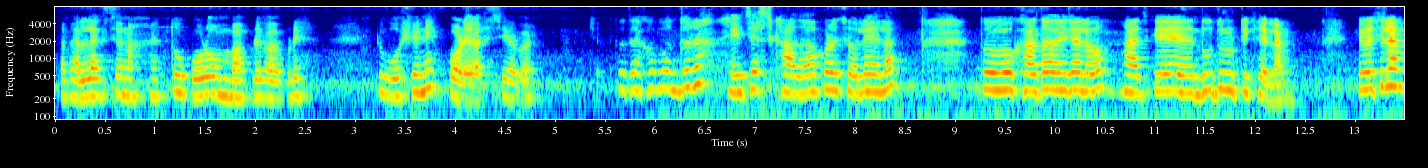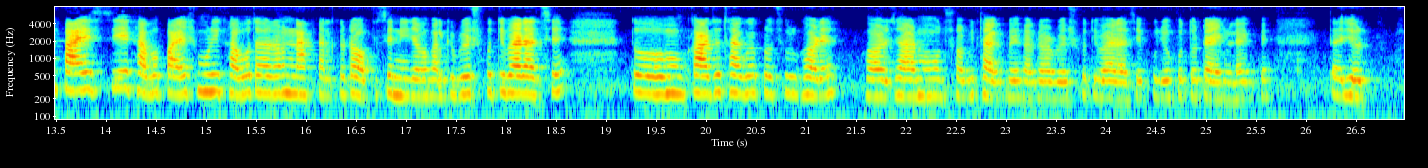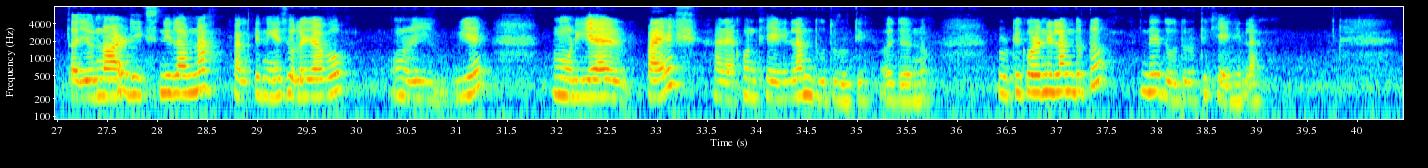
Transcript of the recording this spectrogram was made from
আর ভালো লাগছে না, এত গরম, বাপরে বাপরে। একটু বসে নিই পরে আসছি আবার। তো দেখো বন্ধুরা, এই জাস্ট খাওয়া দাওয়া করে চলে এলাম। তো খাওয়া দাওয়া হয়ে গেল, আজকে দুধ রুটি খেলাম। ভেবেছিলাম পায়েস দিয়ে খাব, পায়েস মুড়ি খাব, তারপর আমি না, কালকে ওটা অফিসে নিয়ে যাব, কালকে বৃহস্পতিবার আছে। তো কাজও থাকবে প্রচুর ঘরে, ঘর, ঝাড় মুখ সবই থাকবে, কালকে আবার বৃহস্পতিবার আছে, পুজো করতেও টাইম লাগবে। তাই জন্য তাই জন্য আর রিস্ক নিলাম না, কালকে নিয়ে চলে যাব, ওই ইয়ে মুড়ি আর পায়েস। আর এখন খেয়ে নিলাম দুধ রুটি, ওই জন্য। রুটি করে নিলাম দুটো, দিয়ে দুধ রুটি খেয়ে নিলাম।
